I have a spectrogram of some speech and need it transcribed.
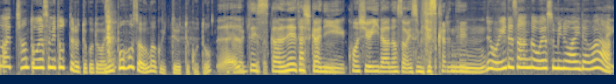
はちゃんとお休み取ってるってことは 日本放送はうまくいってるってこと？ですかね。確かに、今週飯田アナウンサーお休みですからね。でも飯田さんがお休みの間は、はい、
